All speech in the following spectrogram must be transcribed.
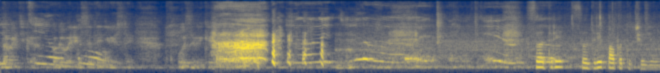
давайте-ка поговорим с этой невестой. Вызови-ка. Смотри, смотри, папа, ты что делаешь?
